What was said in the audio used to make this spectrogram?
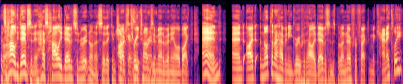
It's Right. Harley Davidson. It has Harley Davidson written on it, so they can charge Okay, three it's times the amount of any other bike. And and I not that I have any grief with Harley Davidsons, but I know for a fact mechanically,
